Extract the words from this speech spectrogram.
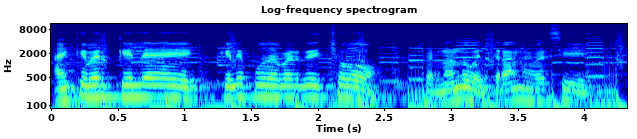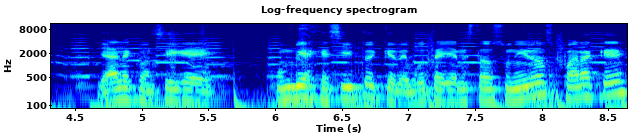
Hay que ver qué le, qué le pudo haber hecho Fernando Beltrán, a ver si ya le consigue un viajecito y que debute allá en Estados Unidos para que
